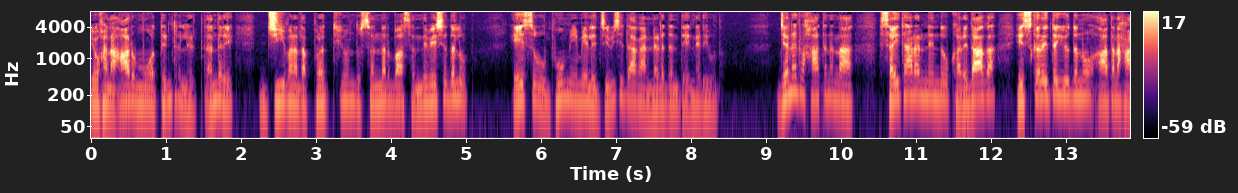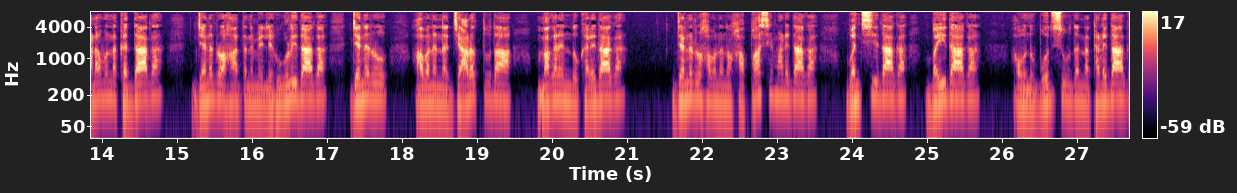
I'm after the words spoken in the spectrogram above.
ಯೋಹನ ಆರು ಮೂವತ್ತೆಂಟರಲ್ಲಿ ಹೇಳ್ತದೆ, ಅಂದರೆ ಜೀವನದ ಪ್ರತಿಯೊಂದು ಸಂದರ್ಭ ಸನ್ನಿವೇಶದಲ್ಲೂ ಏಸುವು ಭೂಮಿಯ ಮೇಲೆ ಜೀವಿಸಿದಾಗ ನಡೆದಂತೆ ನಡೆಯುವುದು. ಜನರು ಆತನನ್ನು ಸೈತಾನನೆಂದು ಕರೆದಾಗ ಇಸ್ಕರಿತ ಆತನ ಹಣವನ್ನು ಕದ್ದಾಗ, ಜನರು ಆತನ ಮೇಲೆ ಹುಗುಳಿದಾಗ ಜನರು ಅವನನ್ನು ಜಾರತ್ವದ ಮಗನೆಂದು ಕರೆದಾಗ, ಜನರು ಅವನನ್ನು ಅಪಾಸ್ಯ ಮಾಡಿದಾಗ ವಂಚಿಸಿದಾಗ, ಬೈದಾಗ, ಅವನು ಬೋಧಿಸುವುದನ್ನು ತಡೆದಾಗ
